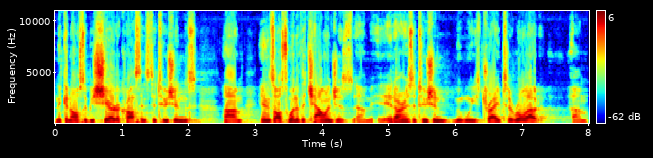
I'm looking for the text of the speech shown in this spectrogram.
and it can also be shared across institutions um, and it's also one of the challenges. Um, at our institution, when we tried to roll out um,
